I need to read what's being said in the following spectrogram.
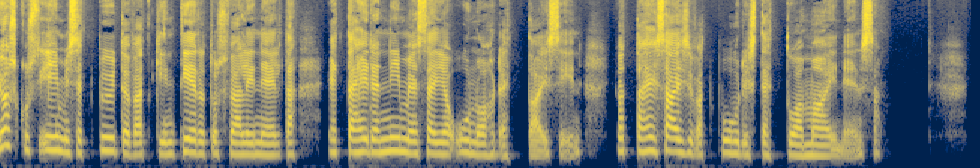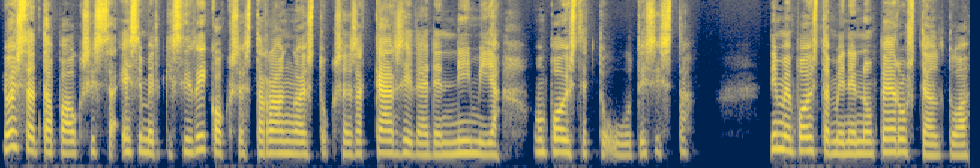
Joskus ihmiset pyytävätkin tiedotusvälineiltä, että heidän nimensä jo unohdettaisiin, jotta he saisivat puhdistettua maineensa. Joissain tapauksissa esimerkiksi rikoksesta rangaistuksensa kärsineiden nimiä on poistettu uutisista. Nimen poistaminen on perusteltua,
